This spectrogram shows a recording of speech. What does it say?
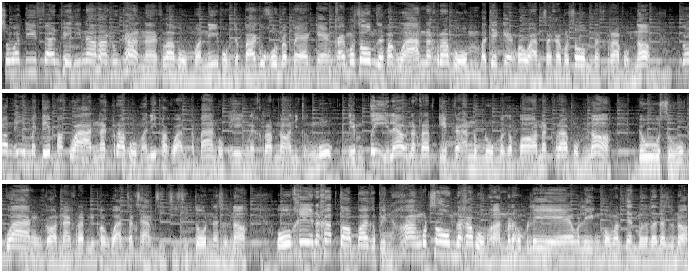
สวัสดีแฟนเพจที่น่าฮักทุกท่านนะครับผมวันนี้ผมจะพาทุกคนมาแปลงแกงไข่มะส้มใส่ผักหวานนะครับผมบัจเจแกงผักหวานใส่ไข่มะส้มนะครับผมเนาะก่อนอื่นมาเก็บผักหวานนะครับผมอันนี้ผักหวานตามบ้านผมเองนะครับเนาะอันนี้ก็งูเต็มตี้แล้วนะครับ เก็บก็อันหนุ่มๆมากับปอนนะครับผมเนาะ ดูสูงกว้างก่อนนะครับ มีผักหวานสัก 30 40 ต้นนะส่วนเนาะโอเคนะครับ ต่อไปก็เป็นหางมดส้มนะครับ ผมหันมาทำเลวเลงผมมันเจ็ดหมื่นแล้วนะส่วนเนาะ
